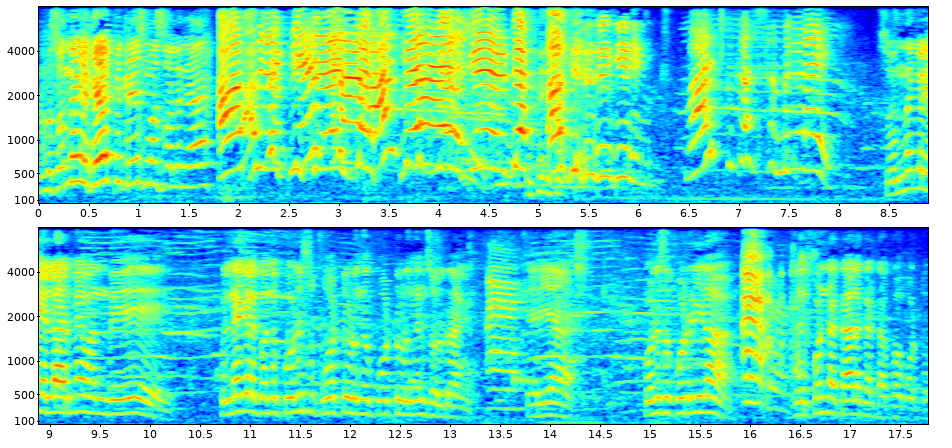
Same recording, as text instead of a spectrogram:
நம்ம சொந்தங்களுக்கு ஹேப்பி கிறிஸ்மஸ் சொல்லுங்க. சொந்தங்கள் எல்லாருமே வந்து பிள்ளைகளுக்கு வந்து கொலுசு போட்டு விடுங்க போட்டு விடுங்கன்னு சொல்றாங்க. சரியா? கொலுசு போடுறீங்களா? சரி கொண்ட காலை கட்ட அப்பா போட்டு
